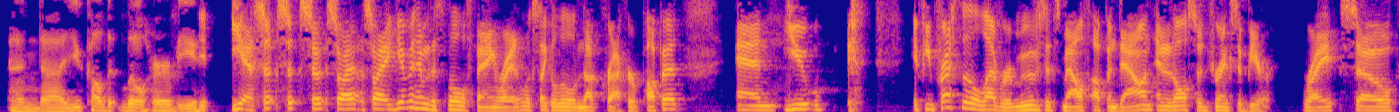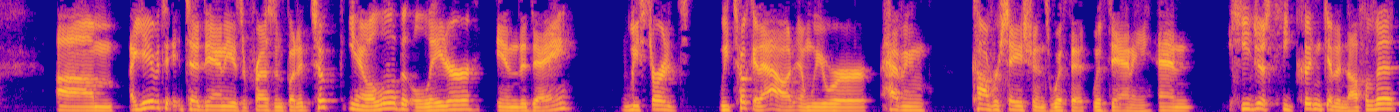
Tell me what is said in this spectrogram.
And uh, you called it Little Herbie. Yeah, so so so so I so I had given him this little thing, right? It looks like a little nutcracker puppet, and you, if you press the lever, it moves its mouth up and down, and it also drinks a beer, right? So, Um, I gave it to, to Danny as a present, but it took, you know, a little bit later in the day. We started, we took it out and we were having conversations with it with Danny and he just, he couldn't get enough of it.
